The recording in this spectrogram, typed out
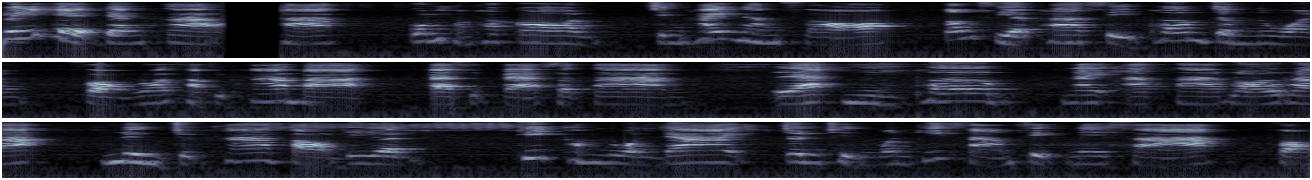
ด้วยเหตุดังกล่าวนะคะ กรมสรรพากรจึงให้นางสอต้องเสียภาษีเพิ่มจำนวน 235 บาท 88 สตางค์และเงินเพิ่มในอัตราร้อยละ 1.5 ต่อเดือน ที่คำนวณได้จนถึงวันที่ 30 เมษายน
